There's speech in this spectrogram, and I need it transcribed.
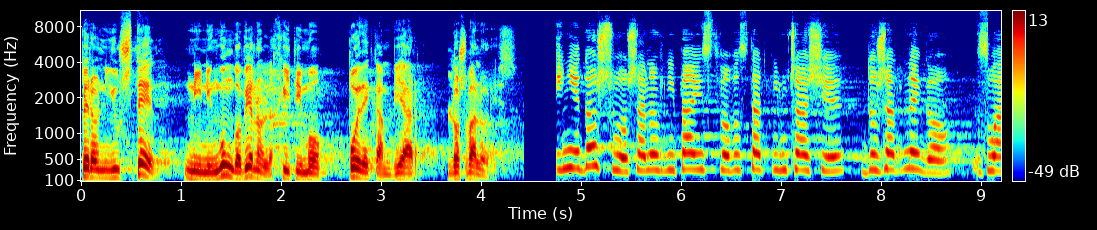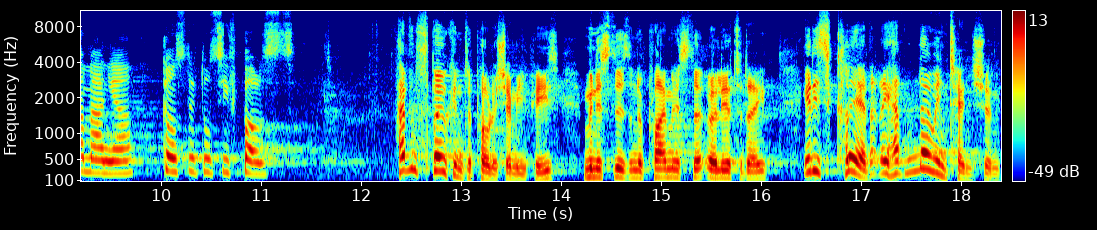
pero ni usted ni ningún gobierno legítimo puede cambiar los valores. I nie doszło, Szanowni Państwo, w ostatnim czasie do żadnego złamania konstytucji w Polsce. Having spoken to Polish MEPs, ministers and the Prime Minister earlier today, it is clear that they have no intention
